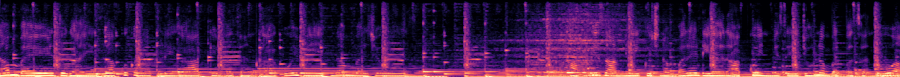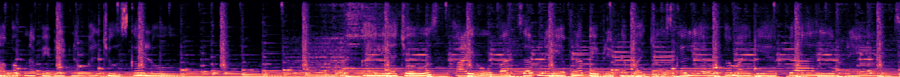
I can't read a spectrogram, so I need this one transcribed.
नंबर तो गाइस सामने कुछ नंबर है डियर आपको इनमें से जो नंबर पसंद हो, आप अपना फेवरेट नंबर चूज़ कर लो। कर लिया चूज़ आई होप आप सबने अपना फेवरेट नंबर चूज़ कर लिया होगा माय डियर प्यारे फ्रेंड्स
